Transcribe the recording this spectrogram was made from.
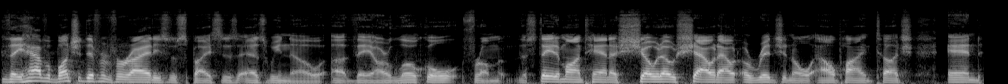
they have a bunch of different varieties of spices, as we know. Uh, they are local from the state of Montana. Shoto shout out original Alpine Touch. And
